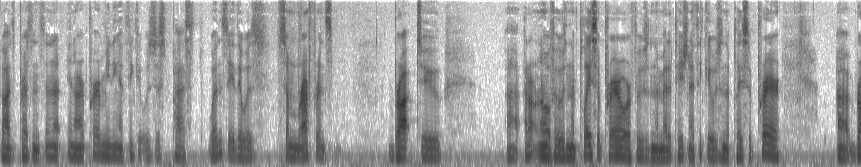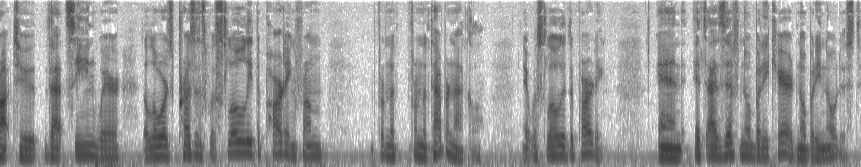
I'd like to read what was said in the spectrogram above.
God's presence. In, a, in our prayer meeting, I think it was just past Wednesday, there was some reference brought to, uh, I don't know if it was in the place of prayer or if it was in the meditation. I think it was in the place of prayer, uh, brought to that scene where the Lord's presence was slowly departing from, from, the, from the tabernacle. It was slowly departing. And it's as if nobody cared, nobody noticed.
